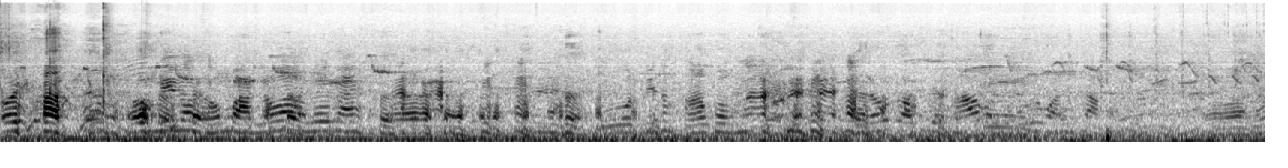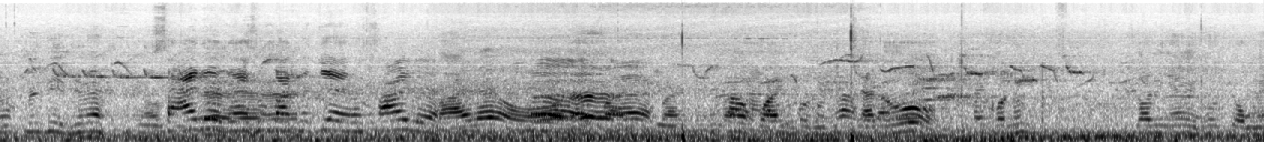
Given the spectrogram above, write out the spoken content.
โอ้ย นี่เราสมบัติแล้วว่าเล่นไง ไม่ผิดใช่ไหมซ้ายด้วยไงสมบัติเมื่อกี้มันซ้ายเลยตายแล้วเข้าไว้คนดูท่าจะดูให้คนนึงตอนนี้ไงเขาจงไง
